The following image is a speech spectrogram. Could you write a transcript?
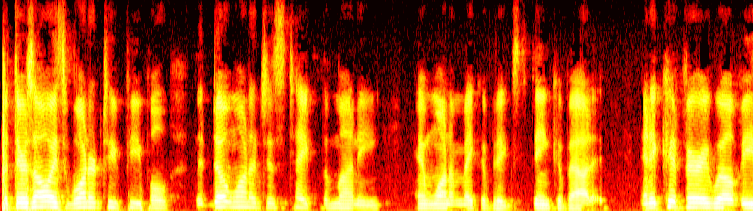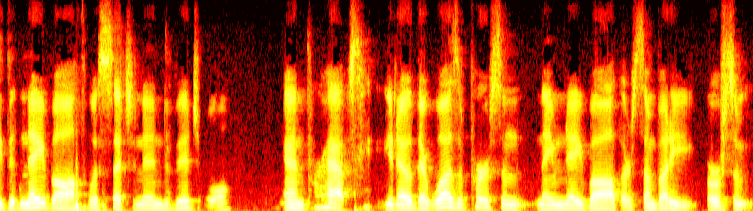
But there's always one or two people that don't want to just take the money and want to make a big stink about it. And it could very well be that Naboth was such an individual, and perhaps you know there was a person named Naboth or somebody or some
